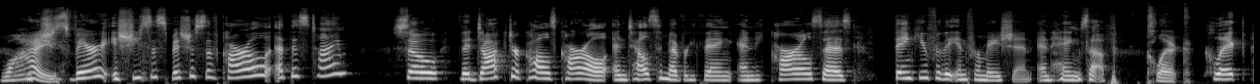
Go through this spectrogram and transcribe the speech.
Why? She's very, is she suspicious of Carl at this time? So the doctor calls Carl and tells him everything. And Carl says, Thank you for the information and hangs up. Click. Click.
